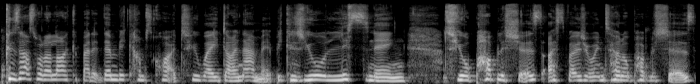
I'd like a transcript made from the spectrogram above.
Because that's what I like about it. Then becomes quite a two way dynamic because you're listening to your publishers, I suppose your internal publishers,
